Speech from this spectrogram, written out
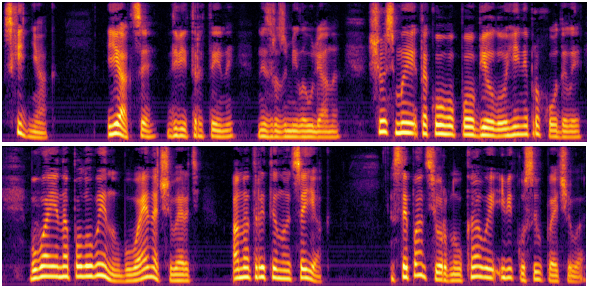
східняк. Як це дві третини? не зрозуміла Уляна. Щось ми такого по біології не проходили. Буває наполовину, буває на чверть, а на третину це як? Степан сьорбнув кави і відкусив печива.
